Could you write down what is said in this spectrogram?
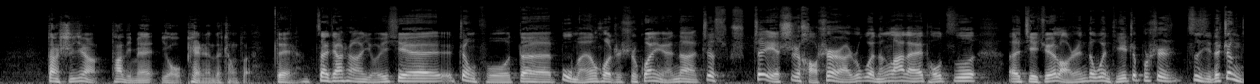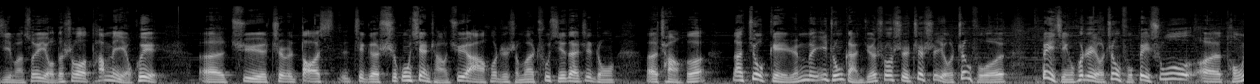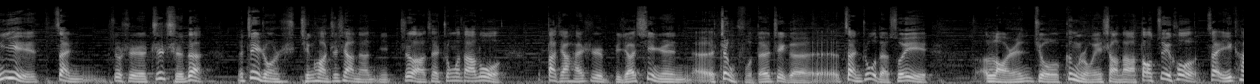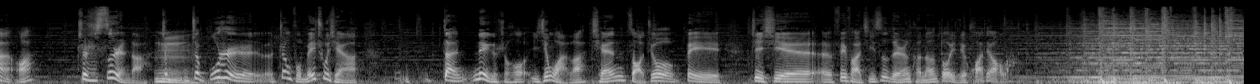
但实际上它里面有骗人的成分。对，再加上有一些政府的部门或者是官员呢，这这也是好事儿啊。如果能拉来投资，呃，解决老人的问题，这不是自己的政绩嘛？所以有的时候他们也会。呃去这到这个施工现场去啊，或者什么出席在这种呃场合，那就给人们一种感觉，说是这是有政府背景或者有政府背书呃同意赞就是支持的。那这种情况之下呢，你知道在中国大陆，大家还是比较信任呃政府的这个赞助的，所以老人就更容易上当。到最后再一看啊。这是私人的，这这不是政府没出钱啊，但那个时候已经晚了，钱早就被这些呃非法集资的人可能都已经花掉了。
